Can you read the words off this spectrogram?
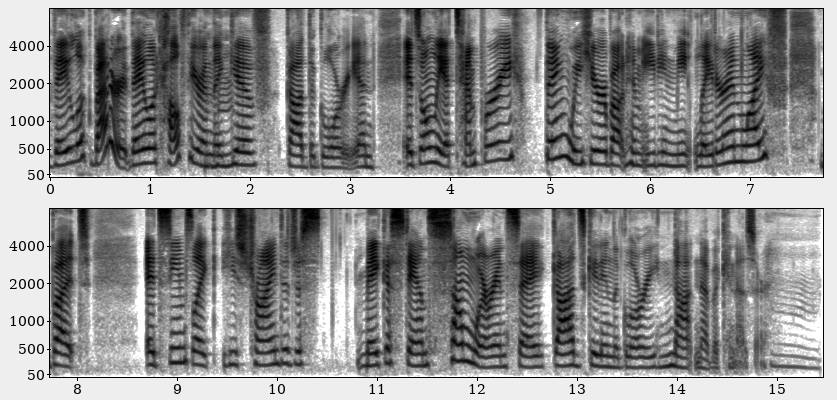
they look better. They look healthier and mm-hmm. they give God the glory. And it's only a temporary thing. We hear about him eating meat later in life, but it seems like he's trying to just make a stand somewhere and say, God's getting the glory, not Nebuchadnezzar. Mm.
